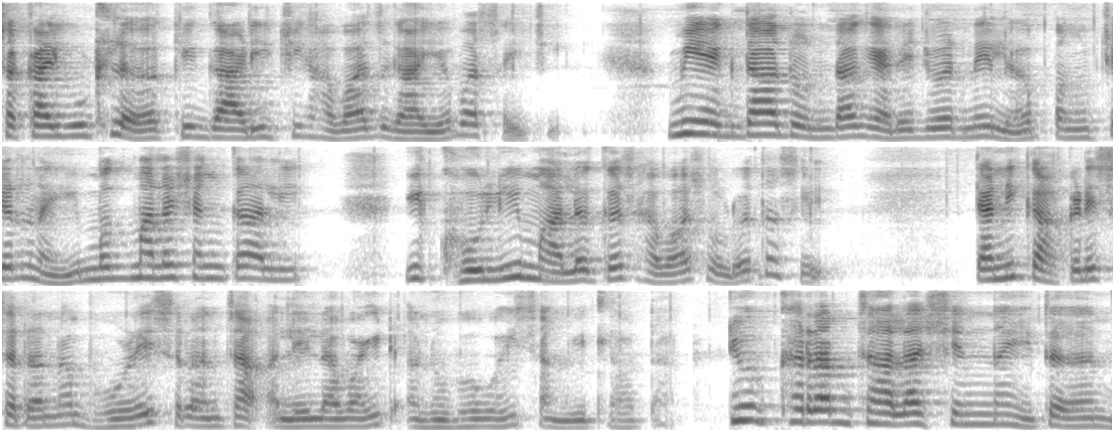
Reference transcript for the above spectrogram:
सकाळी उठलं की गाडीची हवाच गायब असायची. मी एकदा दोनदा गॅरेजवर नेलं पंक्चर नाही मग मला शंका आली. की खोली मालकच हवा सोडत असेल. त्यांनी काकडे सरांना भोळे सरांचा आलेला वाईट अनुभवही सांगितला होता. ट्यूब खराब झाला असेल नाही तर?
